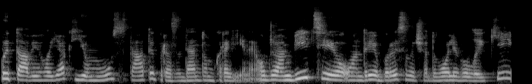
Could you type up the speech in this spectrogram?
питав його, як йому стати президентом країни. Отже, амбіції у Андрія Борисовича доволі великі.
